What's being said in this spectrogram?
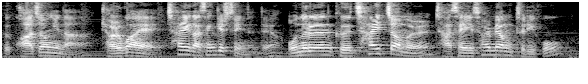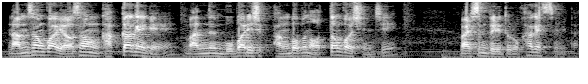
그 과정이나 결과에 차이가 생길 수 있는데요. 오늘은 그 차이점을 자세히 설명드리고 남성과 여성 각각에게 맞는 모발 이식 방법은 어떤 것인지 말씀드리도록 하겠습니다.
